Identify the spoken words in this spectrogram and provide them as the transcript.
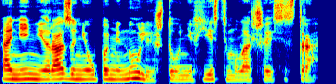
они ни разу не упомянули, что у них есть младшая сестра.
